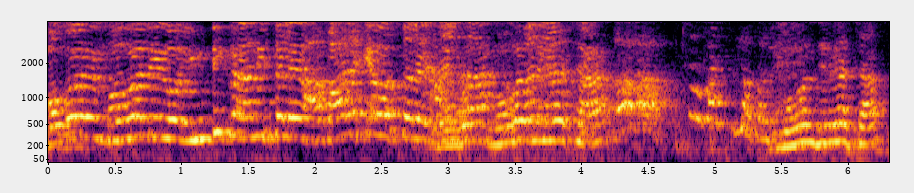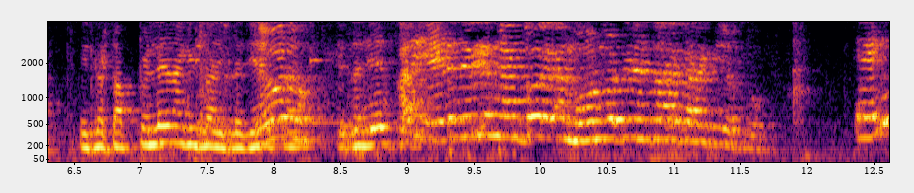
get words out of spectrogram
మొగలు మొగలు ఇంటికి రానిస్తలేదు. ఆ బాధకే వస్తలేదు తెలుసా? మొగలు తిరగచ్చా? మొగలు తిరగచ్చా? ఇట్లా తప్పెళ్ళే నాకు ఇట్లా ఇట్లా. ఎవరు? ఇట్లా తిరిగింది అనుకోలే కానీ మోహన్ కొట్టుడు ఎంత కరెక్ట్ చెప్పు. ఏడి?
